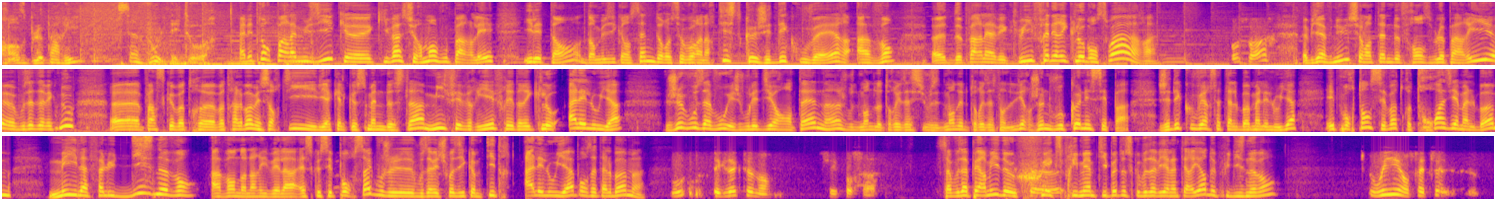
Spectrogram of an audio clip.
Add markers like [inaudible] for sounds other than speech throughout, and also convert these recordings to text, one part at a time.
France Bleu Paris, ça vaut le détour. Un détour par la musique euh, qui va sûrement vous parler. Il est temps, dans Musique en scène, de recevoir un artiste que j'ai découvert avant euh, de parler avec lui. Frédéric Lowe, bonsoir. Bonsoir. Bienvenue sur l'antenne de France Bleu Paris. Euh, Vous êtes avec nous euh, parce que votre votre album est sorti il y a quelques semaines de cela, mi-février. Frédéric Lowe, Alléluia. Je vous avoue et je vous l'ai dit en antenne, hein, je vous demande l'autorisation, je vous ai demandé l'autorisation de le dire. Je ne vous connaissais pas. J'ai découvert cet album Alléluia et pourtant c'est votre troisième album, mais il a fallu 19 ans avant d'en arriver là. Est-ce que c'est pour ça que vous vous avez choisi comme titre Alléluia pour cet album? Exactement. C'est pour ça. Ça vous a permis de Euh, exprimer un petit peu tout ce que vous aviez à l'intérieur depuis 19 ans? Oui, en fait,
